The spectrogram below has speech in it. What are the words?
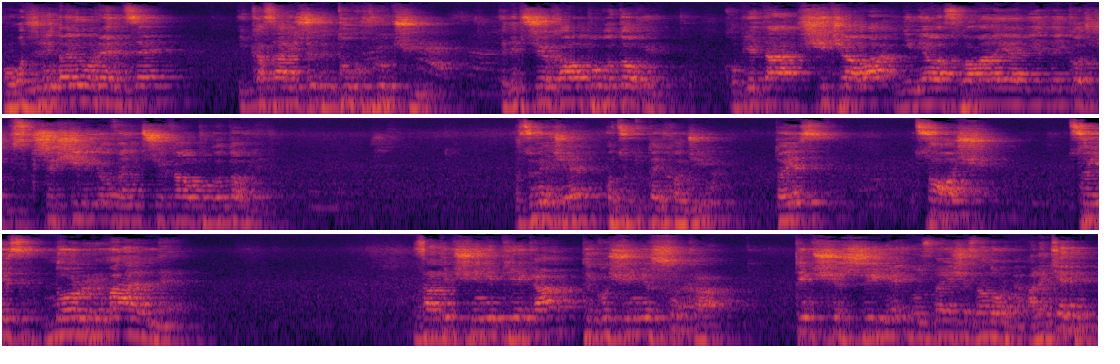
położyli na nią ręce i kazali, żeby duch wrócił. Kiedy przyjechało pogotowie, kobieta siedziała i nie miała złamanej ani jednej kości. Wskrzesili ją, zanim przyjechało pogotowie. Rozumiecie, o co tutaj chodzi? To jest coś, co jest normalne. Za tym się nie biega, tego się nie szuka, tym się żyje i uznaje się za normę. Ale kiedy?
